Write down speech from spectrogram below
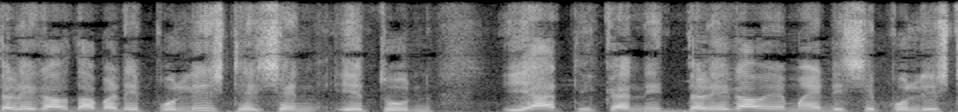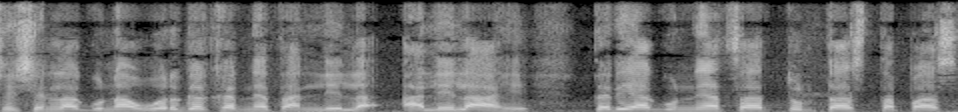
तळेगाव दाभाडे पोलीस स्टेशन येथून या ठिकाणी Talegaon M I D C police स्टेशनला गुन्हा वर्ग करण्यात आणलेला आलेला आहे. तर या गुन्ह्याचा तुर्तास तपास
